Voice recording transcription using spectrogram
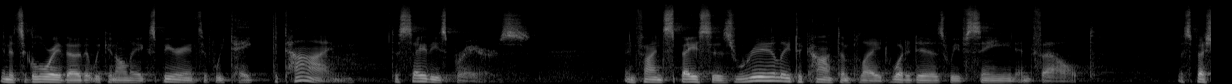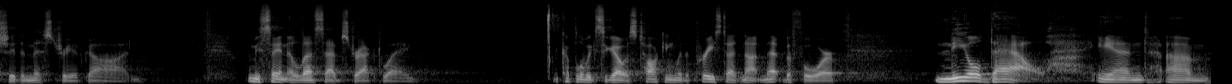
And it's a glory, though, that we can only experience if we take the time to say these prayers and find spaces really to contemplate what it is we've seen and felt, especially the mystery of God. Let me say it in a less abstract way. A couple of weeks ago, I was talking with a priest I'd not met before, Neil Dow. And um,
